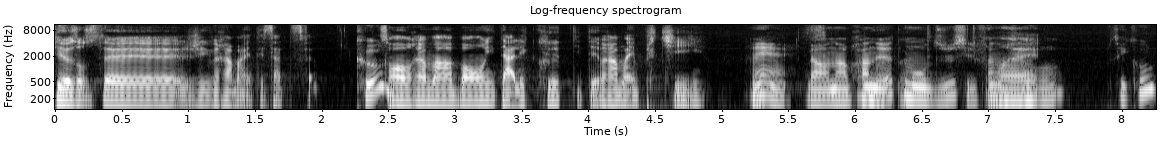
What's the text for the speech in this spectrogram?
Puis eux autres, euh, j'ai vraiment été satisfaite. Cool. Ils sont vraiment bons, ils étaient à l'écoute, ils étaient vraiment impliqués. Hein, ben on en prend note, mon Dieu, c'est le fun Ouais. savoir. C'est cool.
